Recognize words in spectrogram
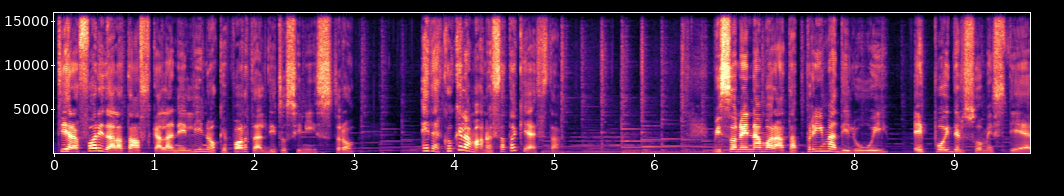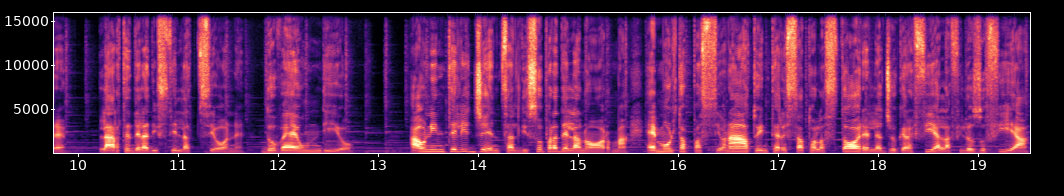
Tira fuori dalla tasca l'anellino che porta al dito sinistro ed ecco che la mano è stata chiesta. Mi sono innamorata prima di lui e poi del suo mestiere, l'arte della distillazione, dove è un dio. Ha un'intelligenza al di sopra della norma, è molto appassionato, interessato alla storia, alla geografia, alla filosofia,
